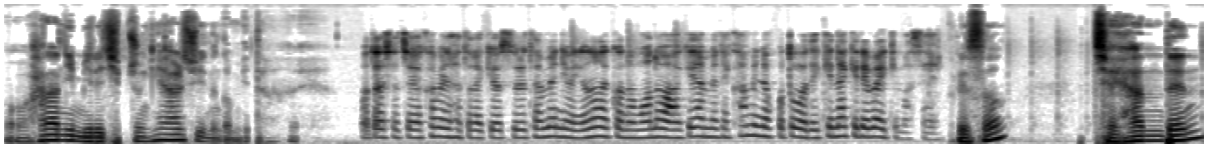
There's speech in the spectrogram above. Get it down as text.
어, 하나님 일에 집중해야 할 수 있는 겁니다. 예. 私たちが神の働きをするためには世の中のものを諦めて神のことをできなければいけません。 그래서 제한된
